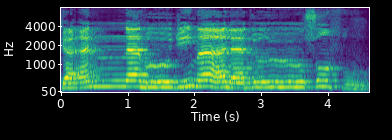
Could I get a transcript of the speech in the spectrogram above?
كأنه جمالة صفر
